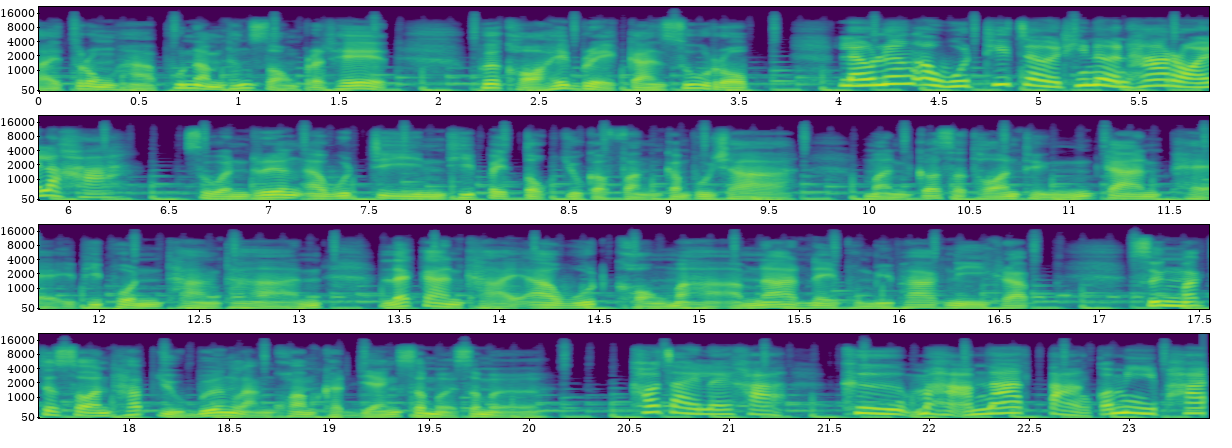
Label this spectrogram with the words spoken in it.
สายตรงหาผู้นำทั้งสองประเทศ เพื่อขอให้เบรกการสู้รบ แล้วเรื่องอาวุธที่เจอที่เนิน 500ล่ะคะ ส่วนเรื่องอาวุธจีนที่ไปตกอยู่กับฝั่งกัมพูชา มันก็สะท้อนถึงการแผ่อิทธิพลทางทหาร และการขายอาวุธของมหาอำนาจในภูมิภาคนี้ครับ ซึ่งมักจะซ้อนทับอยู่เบื้องหลังความขัดแย้งเสมอเข้าใจเลยค่ะ คือมหาอำนาจต่างก็มีไพ่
